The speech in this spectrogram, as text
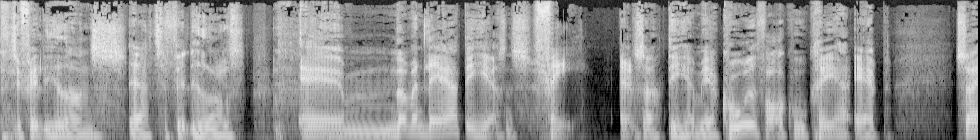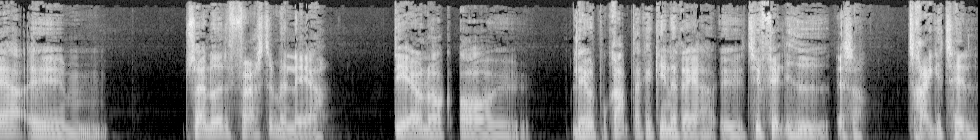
Tilfældighedernes... Ja, tilfældighedernes. Øhm, når man lærer det her sådan, fag, altså det her med at kode for at kunne kreere app, så er, øhm, så er noget af det første, man lærer, det er jo nok at øh, lave et program, der kan generere øh, tilfældighed, altså trække tal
